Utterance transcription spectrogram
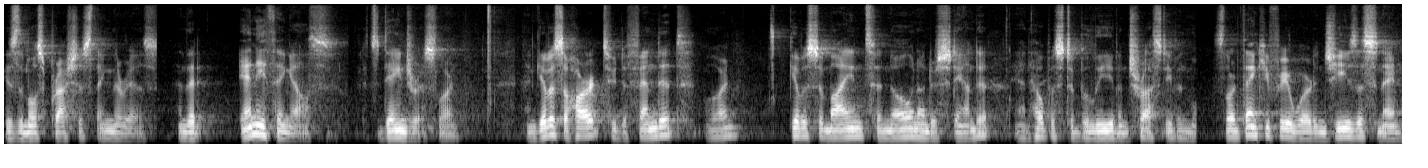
is the most precious thing there is, and that anything else, it's dangerous, Lord. And give us a heart to defend it, Lord. Give us a mind to know and understand it, and help us to believe and trust even more. So, Lord, thank you for your word in Jesus' name.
